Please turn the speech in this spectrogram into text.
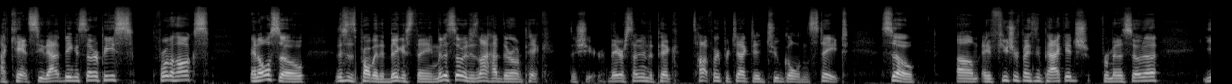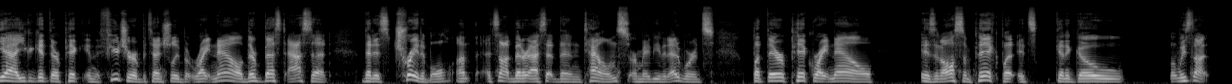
I can't see that being a centerpiece for the Hawks. And also, this is probably the biggest thing Minnesota does not have their own pick this year. They are sending the pick top three protected to Golden State. So, um, a future facing package for Minnesota. Yeah, you could get their pick in the future potentially, but right now, their best asset that is tradable, um, it's not a better asset than Towns or maybe even Edwards, but their pick right now is an awesome pick, but it's going to go, at least not,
